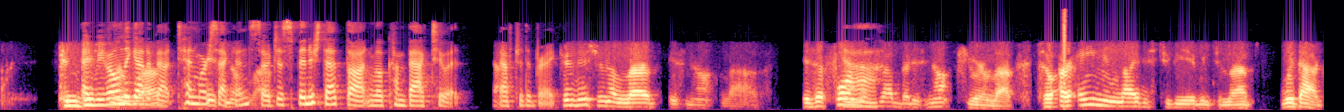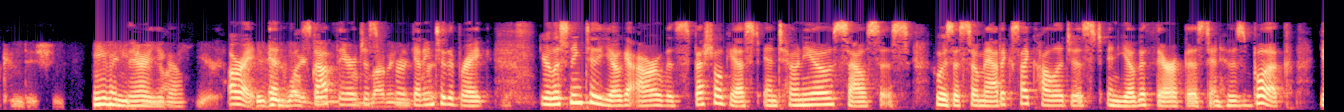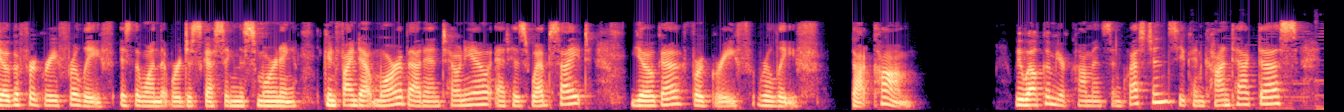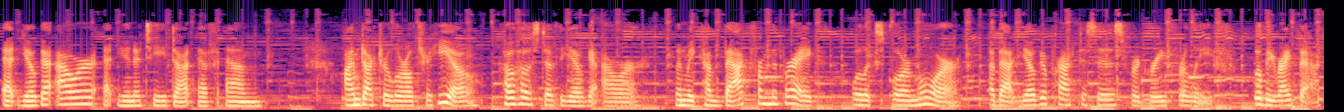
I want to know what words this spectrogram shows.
and we've only got about 10 more seconds, so just finish that thought and we'll come back to it yeah. after the break. Conditional love is not love. It's a form yeah. of love, but it's not pure love. So our aim in life is to be able to love without condition. Even there you go. Here. All right, this and we'll stop there just for getting to the break. You're listening to the Yoga Hour with special guest Antonio Sausys, who is a somatic psychologist and yoga therapist, and whose book Yoga for Grief Relief is the one that we're discussing this morning. You can find out more about Antonio at his website, yogaforgriefrelief.com. We welcome your comments and questions. You can contact us at yogahour at unity.fm. I'm Dr. Laurel Trujillo, co host of the Yoga Hour. When we come back from the break, we'll explore more about yoga practices for grief relief. We'll be right back.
